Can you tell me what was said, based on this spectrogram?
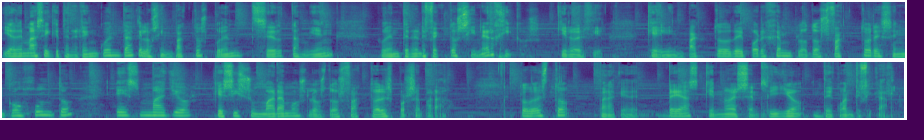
Y además hay que tener en cuenta que los impactos pueden ser también pueden tener efectos sinérgicos. Quiero decir que el impacto de, por ejemplo, dos factores en conjunto es mayor que si sumáramos los dos factores por separado. Todo esto para que veas que no es sencillo de cuantificarlo.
